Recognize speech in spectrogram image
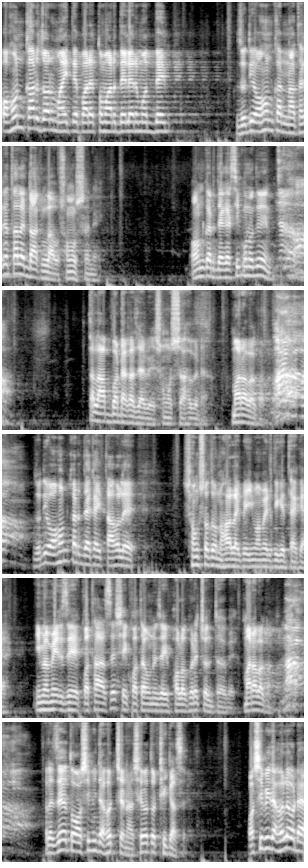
অহংকার জন্মাইতে পারে তোমার দেলের মধ্যে। যদি অহংকার না থাকে, তাহলে ডাক লাও, সমস্যা নেই। অহংকার দেখাচ্ছি কোনো দিন তাহলে আব্বা ডাকা যাবে সমস্যা হবে না। মারাবা কর। যদি অহংকার দেখাই তাহলে সংশোধন হওয়া লাগবে ইমামের দিকে থেকে ইমামের যে কথা আছে সেই কথা অনুযায়ী ফলো করে চলতে হবে। মারাবা কর। তাহলে যেহেতু অসুবিধা হচ্ছে না সেও তো ঠিক আছে। অসুবিধা হলে ওটা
